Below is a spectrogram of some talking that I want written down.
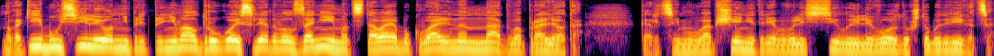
Но какие бы усилия он ни предпринимал, другой следовал за ним, отставая буквально на два пролета — Кажется, ему вообще не требовались силы или воздух, чтобы двигаться.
